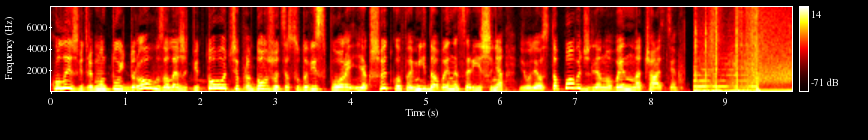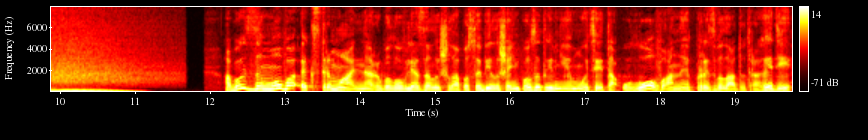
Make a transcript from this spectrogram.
коли ж відремонтують дорогу, залежить від того, чи продовжуються судові спори і як швидко Феміда винесе рішення. Юлія Остапович для новин на часі. Аби зимова екстремальна риболовля залишила по собі лише позитивні емоції та улов, а не призвела до трагедії,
